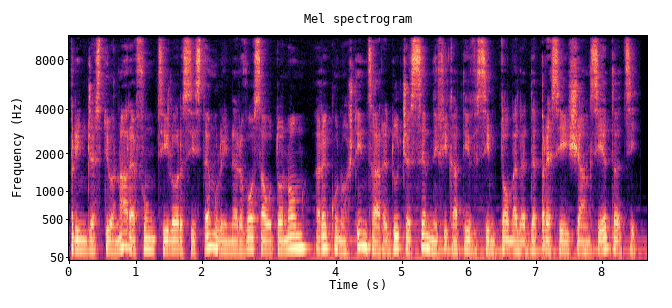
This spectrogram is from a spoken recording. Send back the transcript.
Prin gestionarea funcțiilor sistemului nervos autonom, recunoștința reduce semnificativ simptomele depresiei și anxietății.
